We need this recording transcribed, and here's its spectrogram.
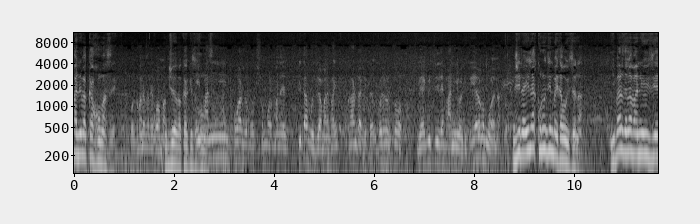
পানি বাক্কা কম আছে। বর্তমানে পানি কম আছে? বাক্কা কিছু কম পানি সময় মানে কিতা বুঝলা মানে পানি কারণটা কিতা? উপযুক্ত মেঘ বৃষ্টিতে পানি হয় কিন্তু এরকম হয় না তো। জি না ইলা কোনোদিন বাইতা হয়েছে না। এবার জেলা পানি হয়েছে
